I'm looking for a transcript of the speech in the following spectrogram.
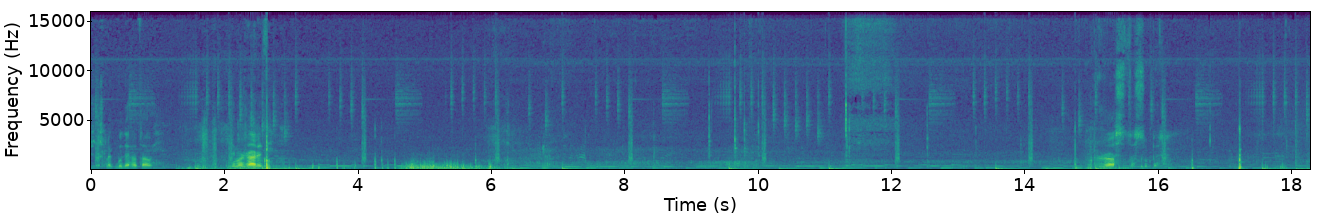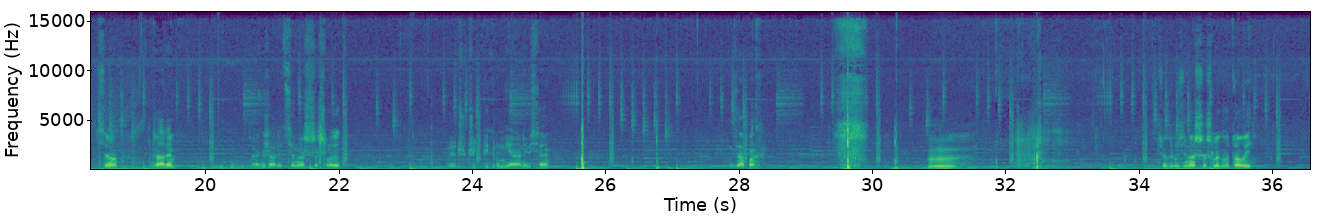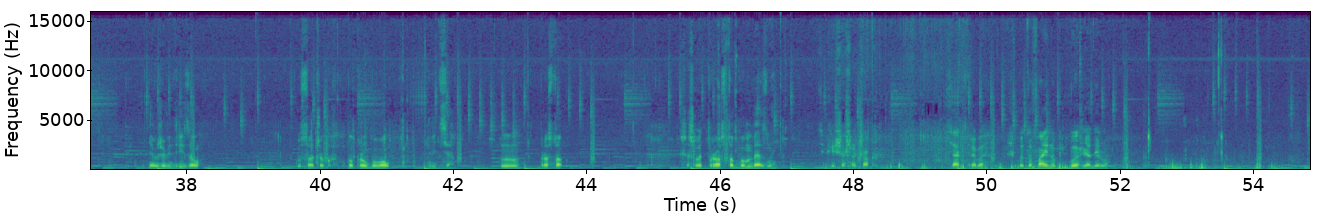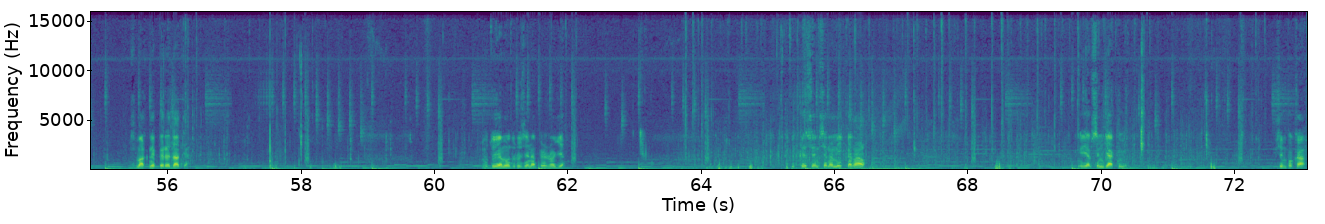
шашлик буде готовий. Будемо жарити. Просто супер. Все, жарим. Так жариться наш шашлик. Вже чуть-чуть підрум'янився. Запах. Все, друзі, наш шашлик готовий. Я вже відрізав кусочок, попробував. Дивіться. Просто Шашлик просто бомбезний. Такий шашличок. Всяк треба, щоб це файно виглядало. Смак не передати. Готуємо, друзі, на природі. Підписуємося на мій канал. Я всім дякую. Всім пока.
